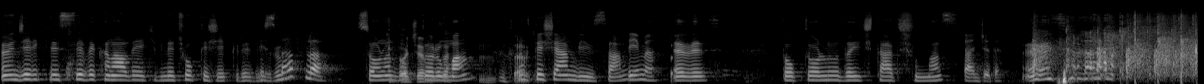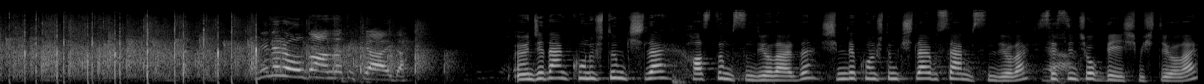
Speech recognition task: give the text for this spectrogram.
Öncelikle size ve Kanal D ekibine çok teşekkür ediyorum. Estağfurullah. Sonra doktoruma. Muhteşem bir insan. Değil mi? Evet. Doktorluğu da hiç tartışılmaz. Bence de. Evet. Neler oldu anlat 2 ayda. Önceden konuştuğum kişiler hasta mısın diyorlardı. Şimdi konuştuğum kişiler bu sen misin diyorlar. Sesin çok değişmiş diyorlar.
